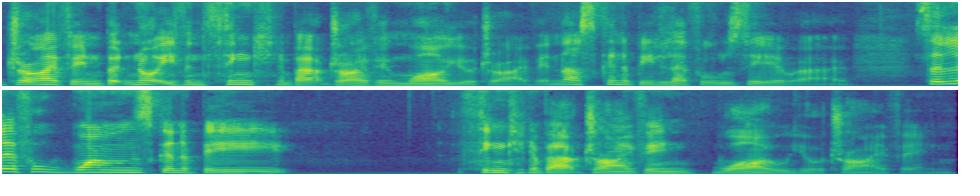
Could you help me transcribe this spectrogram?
driving but not even thinking about driving while you're driving, that's going to be level zero. So level one's going to be thinking about driving while you're driving.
